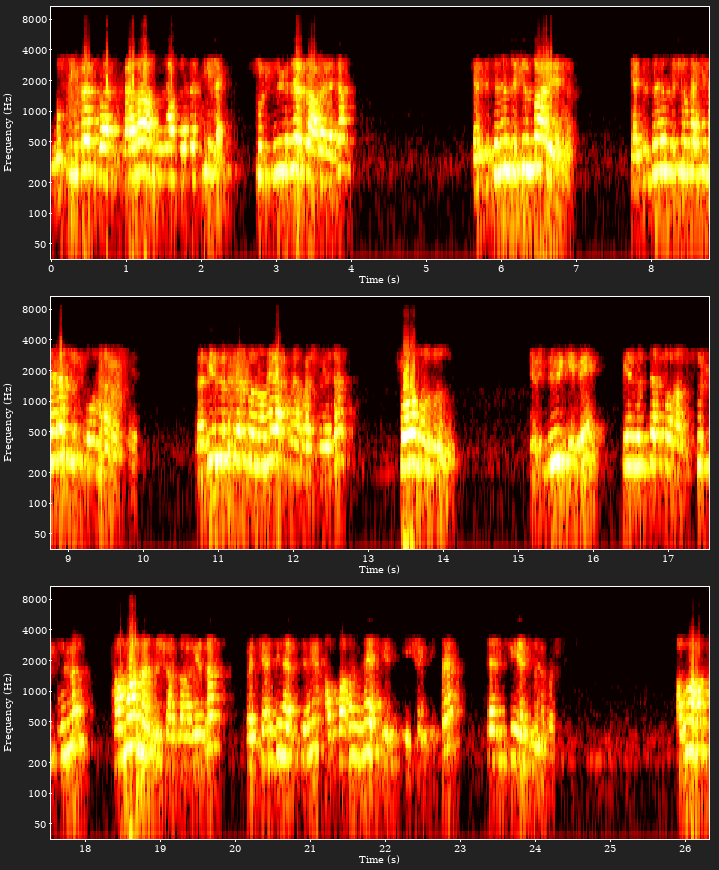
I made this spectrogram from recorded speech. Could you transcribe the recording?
musibet ve bela münasebetiyle suçluyu nerede arayacak? Kendisinin dışında arayacak. Kendisinin dışındakilere suç bulmaya başlayacak. Ve bir müddet sonra ne yapmaya başlayacak? Çoğumuzun düştüğü gibi bir müddet sonra suçluyu tamamen dışarıda arayacak ve kendi nefsini Allah'ın nehyettiği şekilde tezkiye etmeye başlayacak. Allah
